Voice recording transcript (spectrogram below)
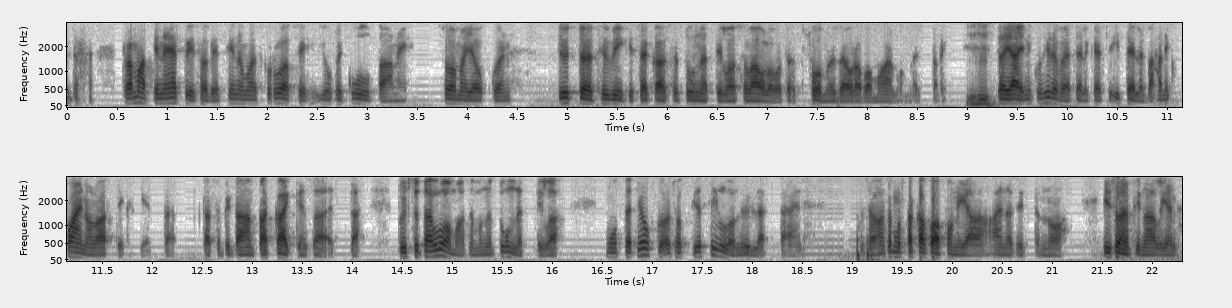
dramaattinen episodi, että siinä vaiheessa kun Ruotsi juhli kultaa, niin Suomen joukkueen tyttöt hyvinkin sekaisessa tunnetiloissa laulavat, että Suomi on seuraava maailmanmestari. Mm-hmm. Se jäi niin kuin hirveän selkeästi itselle vähän niin kuin painolastiksi, että tässä pitää antaa kaikkensa, että pystytään luomaan semmoinen tunnetila. Mutta että joukko osoitti jo silloin yllättäen. Se on semmoista kakofoniaa aina sitten nuo isojen finaalien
